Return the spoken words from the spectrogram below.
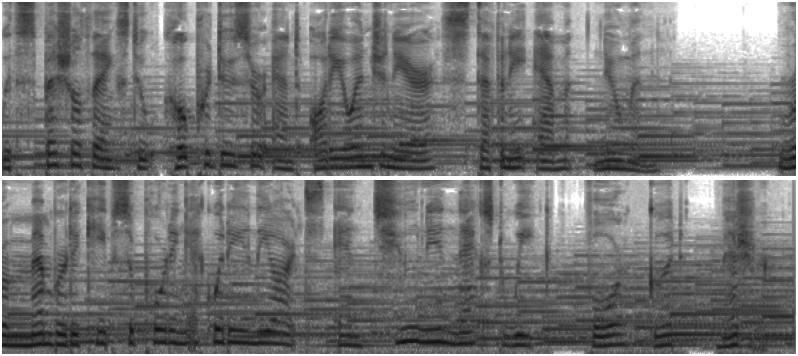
with special thanks to co-producer and audio engineer Stephanie M. Neumann. Remember to keep supporting equity in the arts and tune in next week for Good Measure.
